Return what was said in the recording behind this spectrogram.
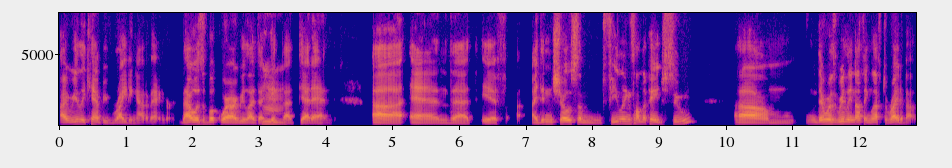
I really can't be writing out of anger. That was a book where I realized I mm. hit hmm. that dead end uh, and that if I didn't show some feelings on the page soon, um, there was really nothing left to write about.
